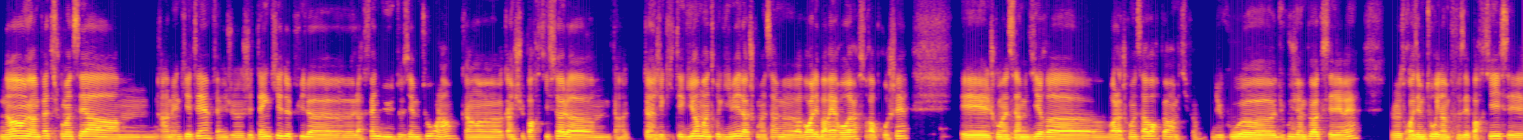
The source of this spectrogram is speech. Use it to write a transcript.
Non, en fait, je commençais à, à m'inquiéter. Enfin, j'étais inquiet depuis la fin du deuxième tour, là. Quand, quand je suis parti seul, euh, quand, j'ai quitté Guillaume, entre guillemets, là, je commençais à, me, à voir les barrières horaires se rapprocher. Et je commençais à me dire, voilà, je commençais à avoir peur un petit peu. Du coup, du coup j'ai un peu accéléré. Le troisième tour, il en faisait partie. C'est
